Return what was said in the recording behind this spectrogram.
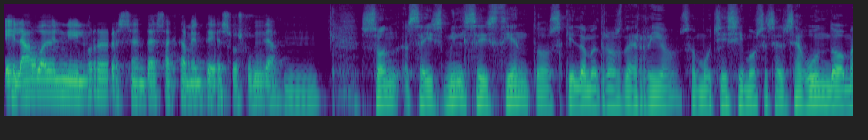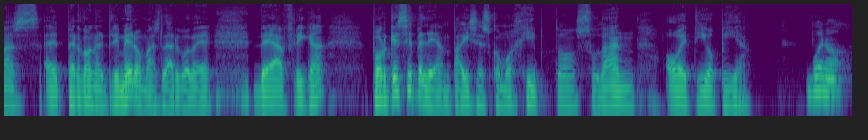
el agua del Nilo representa exactamente eso, su vida. Mm. Son 6.600 kilómetros de río, son muchísimos, es el segundo más, eh, perdón, el primero más largo de, de África. ¿Por qué se pelean países como Egipto, Sudán o Etiopía? Bueno,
